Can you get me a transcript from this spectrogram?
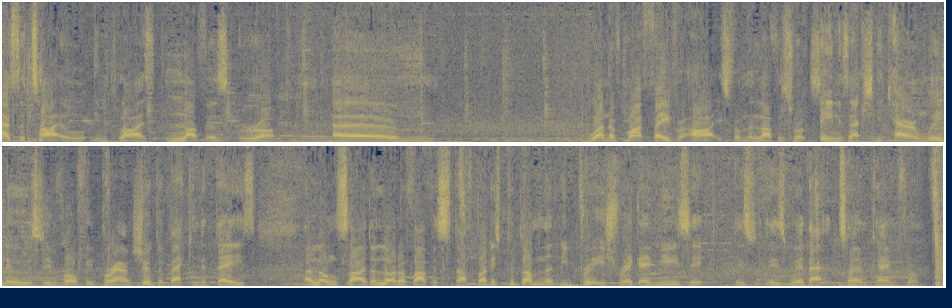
as the title implies, lovers rock. Um, one of my favourite artists from the lovers rock scene is actually Caron Wheeler, who was involved with Brown Sugar back in the days, alongside a lot of other stuff. But it's predominantly British reggae music is, is where that term came from.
